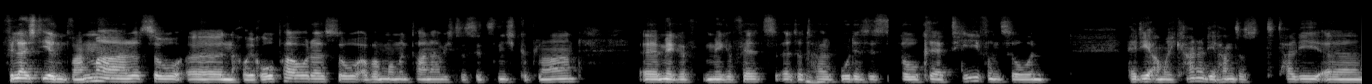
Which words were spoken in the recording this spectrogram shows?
vielleicht irgendwann mal so äh, nach Europa oder so, aber momentan habe ich das jetzt nicht geplant. Äh, mir, mir gefällt es äh, total mhm. gut. Es ist so kreativ und so. Und hey, die Amerikaner, die haben das total die äh,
